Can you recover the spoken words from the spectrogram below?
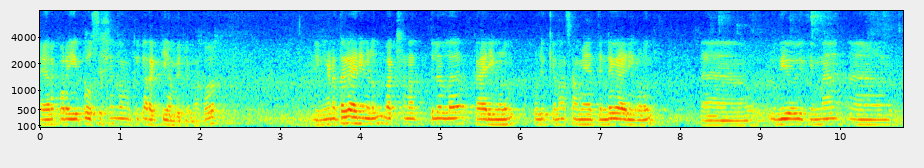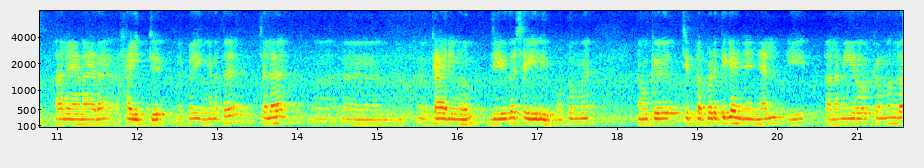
ഏറെക്കുറെ ഈ പൊസിഷൻ നമുക്ക് കറക്റ്റ് ചെയ്യാൻ പറ്റും. അപ്പോൾ ഇങ്ങനത്തെ കാര്യങ്ങളും ഭക്ഷണത്തിലുള്ള കാര്യങ്ങളും കുളിക്കുന്ന സമയത്തിന്റെ കാര്യങ്ങളും ഉപയോഗിക്കുന്ന തലയണയുടെ ഹൈറ്റ് അപ്പോൾ ഇങ്ങനത്തെ ചില കാര്യങ്ങളും ജീവിതശൈലിയും ഒക്കെ ഒന്ന് നമുക്ക് ചിട്ടപ്പെടുത്തി കഴിഞ്ഞ് കഴിഞ്ഞാൽ ഈ തലനീറിറക്കം എന്നുള്ള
